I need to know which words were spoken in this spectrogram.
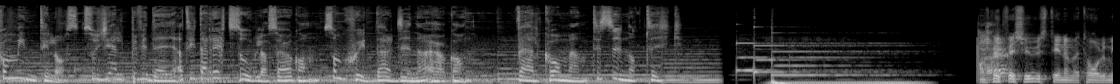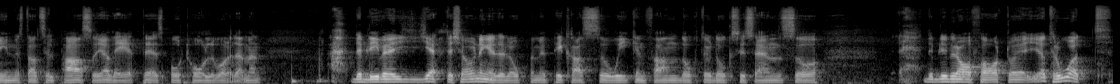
Kom in till oss så hjälper vi dig att hitta rätt solglasögon som skyddar dina ögon. Välkommen till Synoptik. barnsligt förtjust i nummer 12 Minnestads El Paso. Jag vet, det är sport 12 var det där, men... äh, Det blir väl jättekörning i det loppet med Picasso, Weekend Fun, Dr. Doxy Sense och... äh, Det blir bra fart och jag, jag tror att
